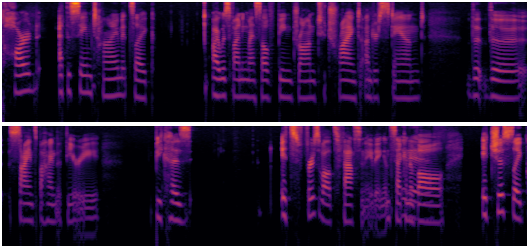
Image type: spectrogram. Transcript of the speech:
hard at the same time it's like i was finding myself being drawn to trying to understand the the science behind the theory because it's first of all it's fascinating and second It of is. all it just like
